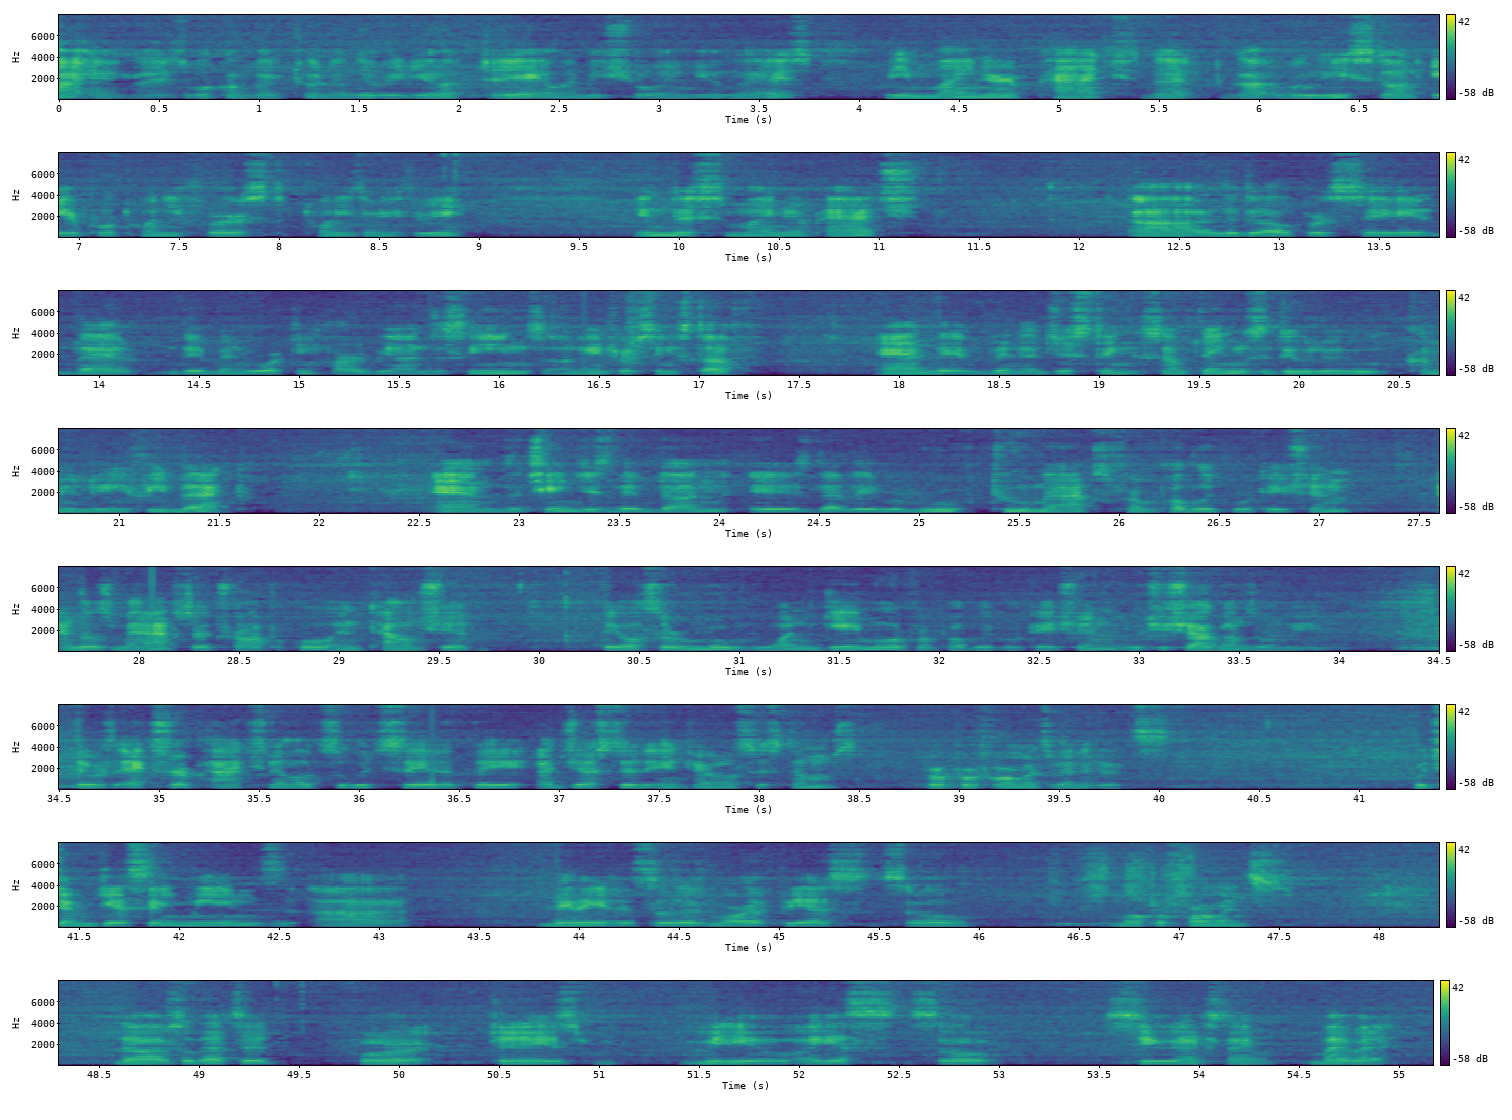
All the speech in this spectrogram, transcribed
Hi guys, welcome back to another video. Today I'm going to be showing you guys the minor patch that got released on April 21st, 2023. In this minor patch, uh, the developers say that they've been working hard behind the scenes on interesting stuff and they've been adjusting some things due to community feedback. And the changes they've done is that they removed two maps from public rotation and those maps are Tropical and Township. They also removed one game mode from public rotation, which is Shotguns only. There was extra patch notes which say that they adjusted internal systems for performance benefits. Which I'm guessing means uh, they made it so there's more FPS, so more performance. Uh, so that's it for today's video, I guess. So see you next time. Bye bye.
